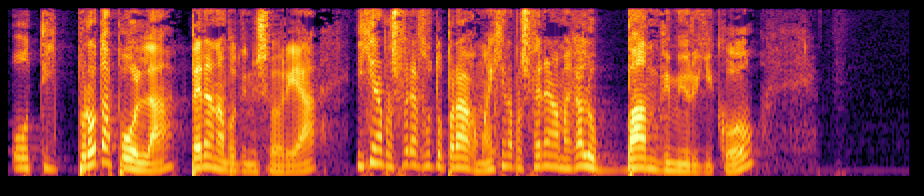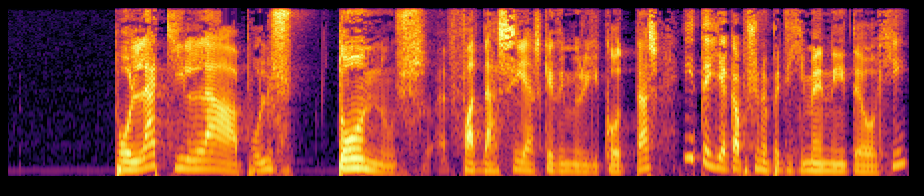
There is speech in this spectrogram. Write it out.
ότι πρώτα απ' όλα, πέραν από την ιστορία, είχε να προσφέρει αυτό το πράγμα. Είχε να προσφέρει ένα μεγάλο μπαμ δημιουργικό, πολλά κιλά, πολλούς τόνους φαντασίας και δημιουργικότητας, είτε για κάποιους είναι πετυχημένοι είτε όχι,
